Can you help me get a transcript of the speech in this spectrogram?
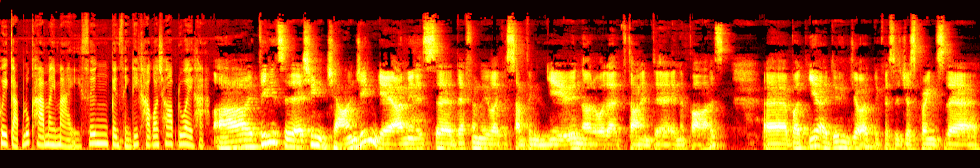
คุยกับลูกค้าใหม่ ๆ ซึ่งเป็นสิ่งที่เขาก็ชอบด้วยค่ะ I think it's actually challenging. Yeah, I mean it's uh, definitely like something new, not what I've done in the in the past. Uh, but yeah, I do enjoy it because it just brings the,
